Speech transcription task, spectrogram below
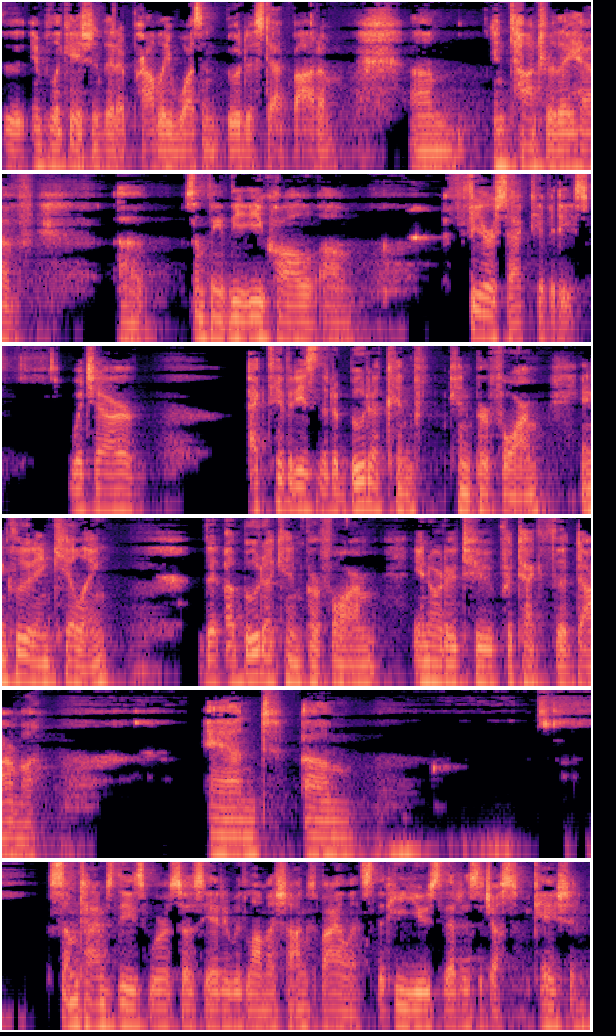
the implication that it probably wasn't Buddhist at bottom. Um, in tantra, they have uh, something that you call um, fierce activities, which are activities that a Buddha can can perform, including killing, that a Buddha can perform in order to protect the Dharma. And um, sometimes these were associated with Lama Shang's violence, that he used that as a justification.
